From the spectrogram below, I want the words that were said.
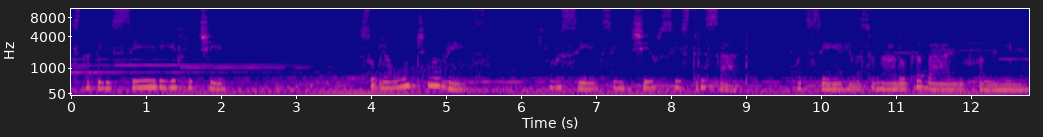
estabelecer e refletir sobre a última vez que você sentiu-se estressado. Pode ser relacionado ao trabalho, família,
